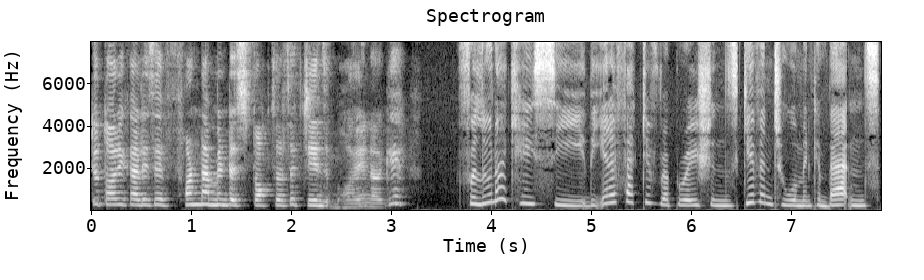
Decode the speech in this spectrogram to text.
त्यो तरिकाले चाहिँ फन्डामेन्टल स्ट्रक्चर चाहिँ चेन्ज भएन कि? For Luna KC, the ineffective reparations given to women combatants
